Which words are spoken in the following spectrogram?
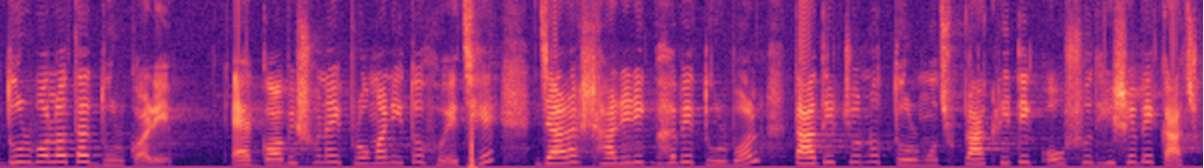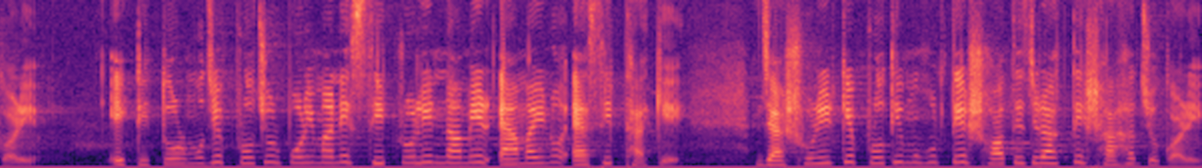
দুর্বলতা দূর করে। এক গবেষণায় প্রমাণিত হয়েছে, যারা শারীরিকভাবে দুর্বল, তাদের জন্য তরমুজ প্রাকৃতিক ঔষধ হিসেবে কাজ করে। একটি তরমুজে প্রচুর পরিমাণে সিট্রোলিন নামের অ্যামাইনো অ্যাসিড থাকে, যা শরীরকে প্রতি মুহূর্তে সতেজ রাখতে সাহায্য করে।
